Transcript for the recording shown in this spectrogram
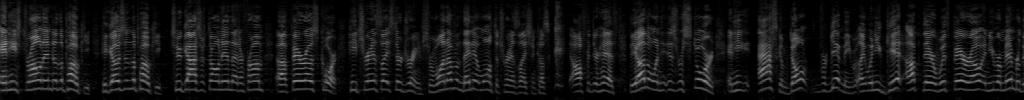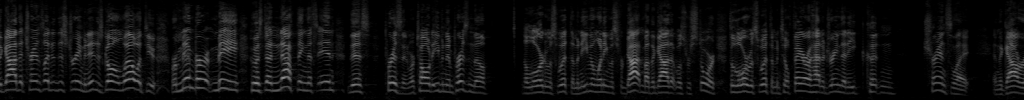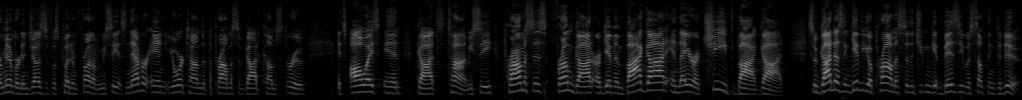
and he's thrown into the pokey. He goes in the pokey. Two guys are thrown in that are from uh, Pharaoh's court. He translates their dreams. For one of them, they didn't want the translation because off with their heads. The other one is restored, and he asks him, Don't forget me. Like when you get up there with Pharaoh and you remember the God that translated this dream and it is going well with you, remember me who has done nothing that's in this prison. We're told, even in prison, though, the Lord was with them. And even when he was forgotten by the guy that was restored, the Lord was with them until Pharaoh had a dream that he couldn't translate. And the guy remembered, and Joseph was put in front of him. You see, it's never in your time that the promise of God comes through. It's always in God's time. You see, promises from God are given by God and they are achieved by God. So God doesn't give you a promise so that you can get busy with something to do.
